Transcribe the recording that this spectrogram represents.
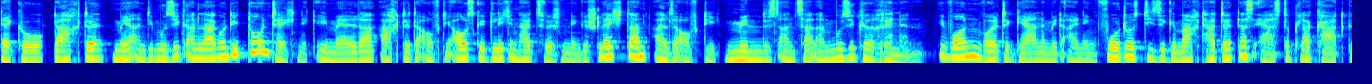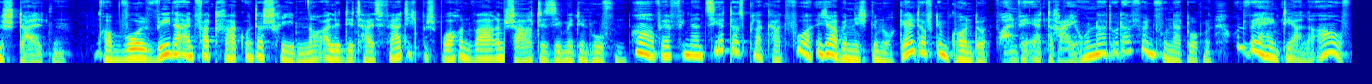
Deco dachte mehr an die Musikanlage und die Tontechnik. Imelda achtete auf die Ausgeglichenheit zwischen den Geschlechtern, also auf die Mindestanzahl an Musikerinnen. Yvonne wollte gerne mit einigen Fotos, die sie gemacht hatte, das erste Plakat gestalten. Obwohl weder ein Vertrag unterschrieben noch alle Details fertig besprochen waren, scharrte sie mit den Hufen. Oh, wer finanziert das Plakat vor? Ich habe nicht genug Geld auf dem Konto. Wollen wir eher 300 oder 500 drucken? Und wer hängt die alle auf?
